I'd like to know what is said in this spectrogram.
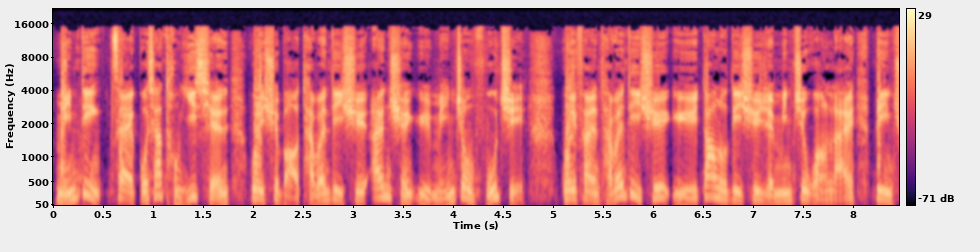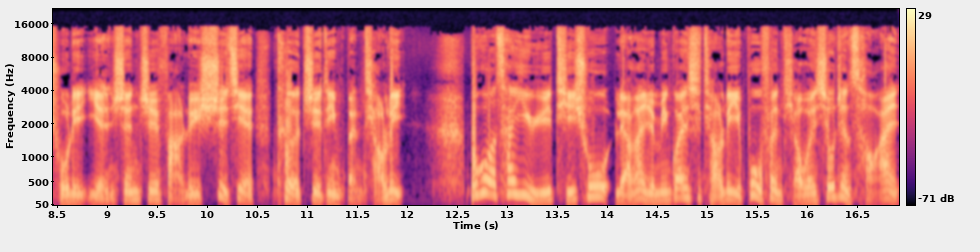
明定在国家统一前，为确保台湾地区安全与民众福祉，规范台湾地区与大陆地区人民之往来，并处理衍生之法律事件，特制定本条例。不过，蔡意瑜提出《两岸人民关系条例》部分条文修正草案，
